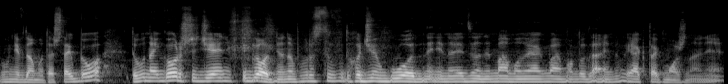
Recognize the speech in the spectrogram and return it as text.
u mnie w domu też tak było. To był najgorszy dzień w tygodniu, no po prostu chodziłem głodny, nienajedzony, mamo, no jak mamo, dodaj, no jak tak można, nie?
